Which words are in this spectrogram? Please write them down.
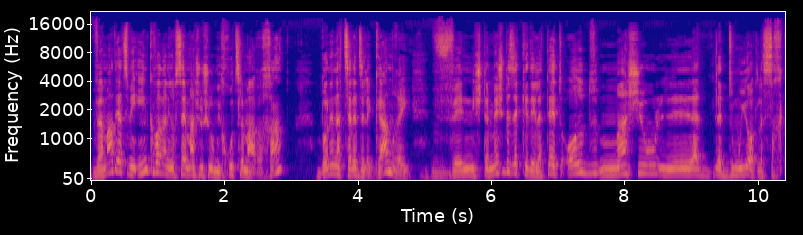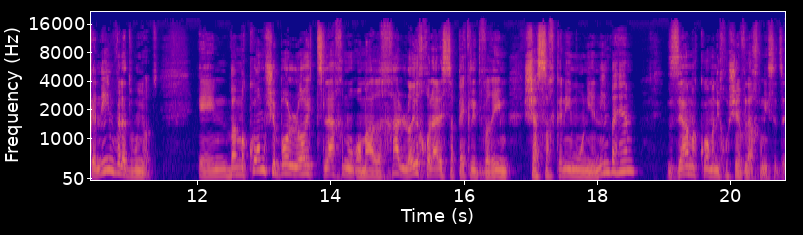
ואמרתי לעצמי אם כבר אני עושה משהו שהוא מחוץ למערכה בוא ננצל את זה לגמרי ונשתמש בזה כדי לתת עוד משהו לדמויות לשחקנים ולדמויות. במקום שבו לא הצלחנו או מערכה לא יכולה לספק לי דברים שהשחקנים מעוניינים בהם זה המקום אני חושב להכניס את זה.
